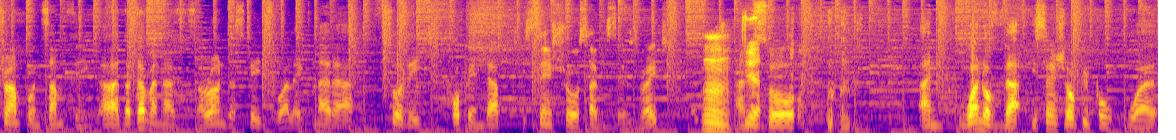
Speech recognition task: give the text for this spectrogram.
Trump on something. Uh, the governors around the states were like, nada. So they opened up essential services, right? Mm. And Yeah. so, and one of the essential people were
